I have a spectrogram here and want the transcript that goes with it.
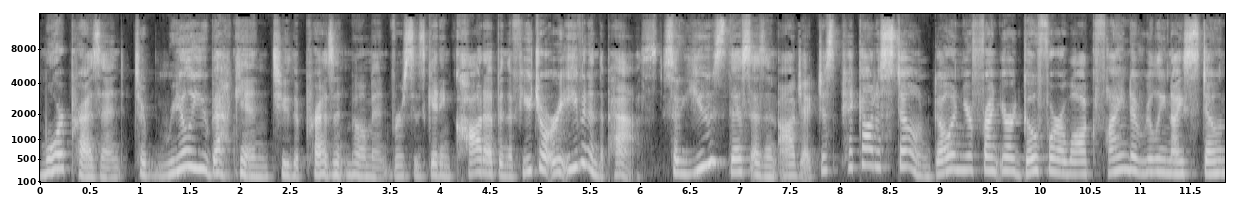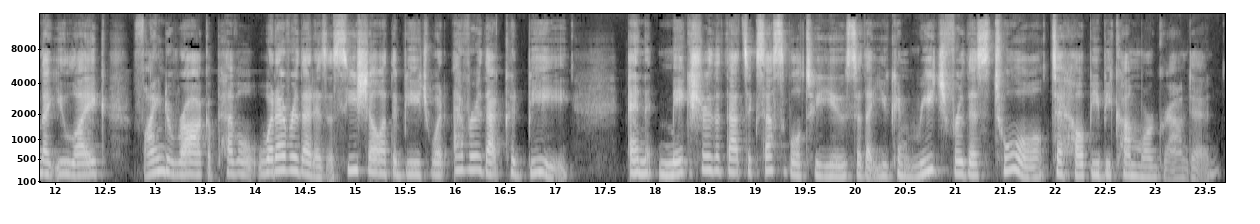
more present to reel you back into the present moment versus getting caught up in the future or even in the past. So use this as an object. Just pick out a stone, go in your front yard, go for a walk, find a really nice stone that you like, find a rock, a pebble, whatever that is, a seashell at the beach, whatever that could be and make sure that that's accessible to you so that you can reach for this tool to help you become more grounded.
